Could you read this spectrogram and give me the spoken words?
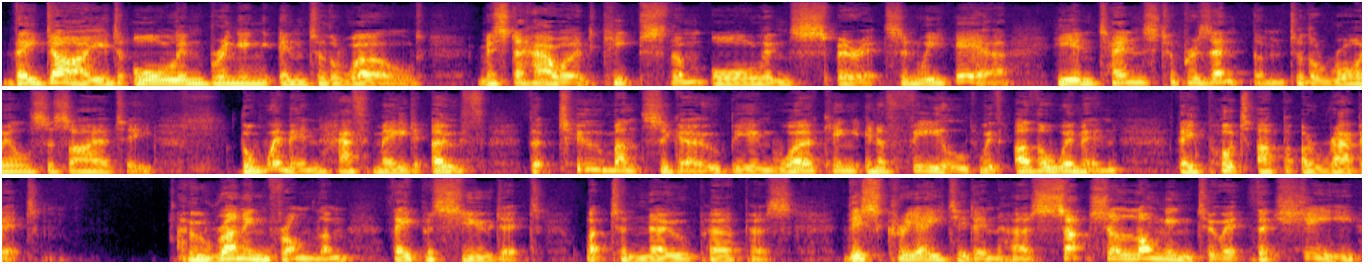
They died all in bringing into the world. Mr. Howard keeps them all in spirits, and we hear he intends to present them to the Royal Society. The women hath made oath that two months ago, being working in a field with other women, they put up a rabbit, who running from them they pursued it, but to no purpose. This created in her such a longing to it that she,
